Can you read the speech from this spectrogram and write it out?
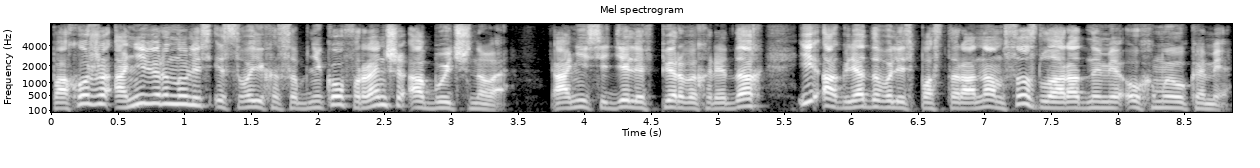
Похоже, они вернулись из своих особняков раньше обычного. Они сидели в первых рядах и оглядывались по сторонам со злорадными ухмылками.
